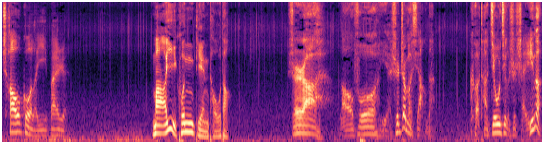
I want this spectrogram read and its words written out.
超过了一般人。马义坤点头道：“是啊，老夫也是这么想的。可他究竟是谁呢？”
